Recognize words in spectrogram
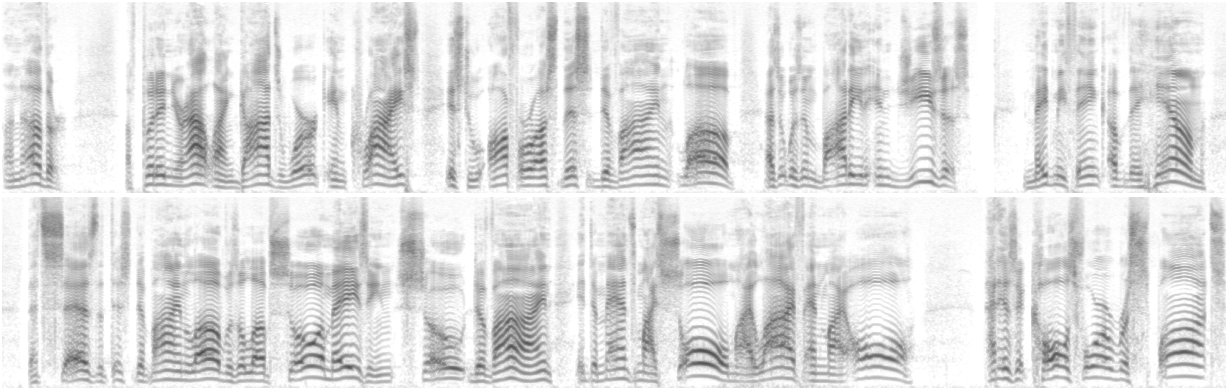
another. I've put in your outline God's work in Christ is to offer us this divine love as it was embodied in Jesus. It made me think of the hymn that says that this divine love was a love so amazing, so divine, it demands my soul, my life, and my all. That is, it calls for a response.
